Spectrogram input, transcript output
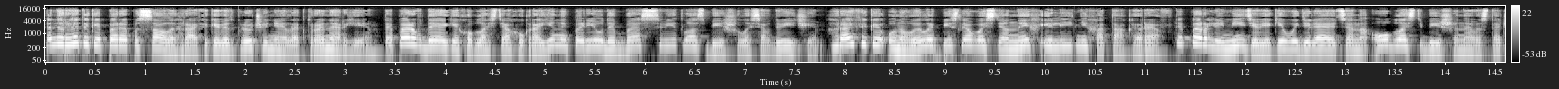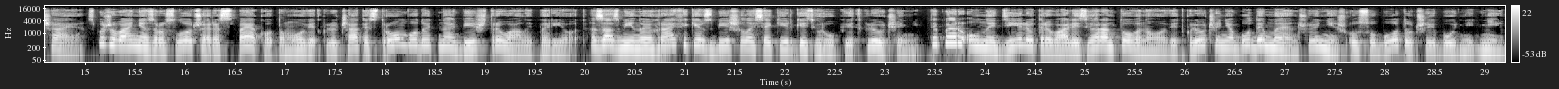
Енергетики переписали графіки відключення електроенергії. Тепер в деяких областях України періоди без світла збільшилися вдвічі. Графіки оновили після весняних і літніх атак РФ. Тепер лімітів, які виділяються на область, більше не вистачає. Споживання зросло через спеку, тому відключати струм будуть на більш тривалий період. За зміною графіків збільшилася кількість груп відключень. Тепер у неділю тривалість гарантованого відключення буде меншою ніж у суботу чи будні дні.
